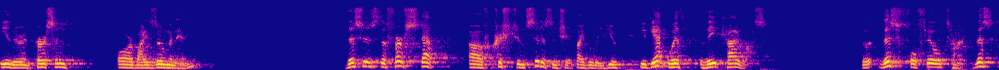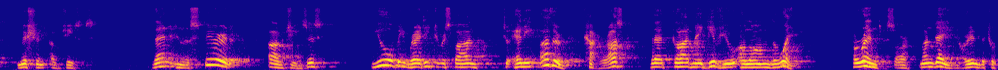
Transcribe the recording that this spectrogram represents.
either in person or by zooming in. This is the first step of Christian citizenship, I believe. You, you get with the Kairos, the, this fulfilled time, this mission of Jesus. Then, in the spirit of Jesus, you will be ready to respond to any other Kairos that God may give you along the way, horrendous or mundane or in between.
